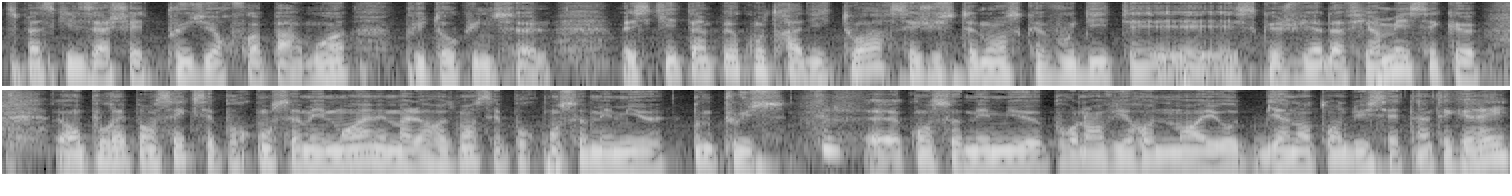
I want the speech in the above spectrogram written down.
c'est parce qu'ils achètent plusieurs fois par mois plutôt qu'une seule. Mais ce qui est un peu contradictoire, c'est justement ce que vous dites et, et ce que je viens d'affirmer, c'est que on pourrait penser que c'est pour consommer moins, mais malheureusement c'est pour consommer mieux, plus. Euh, consommer mieux pour l'environnement et autres, bien entendu, c'est intégré,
